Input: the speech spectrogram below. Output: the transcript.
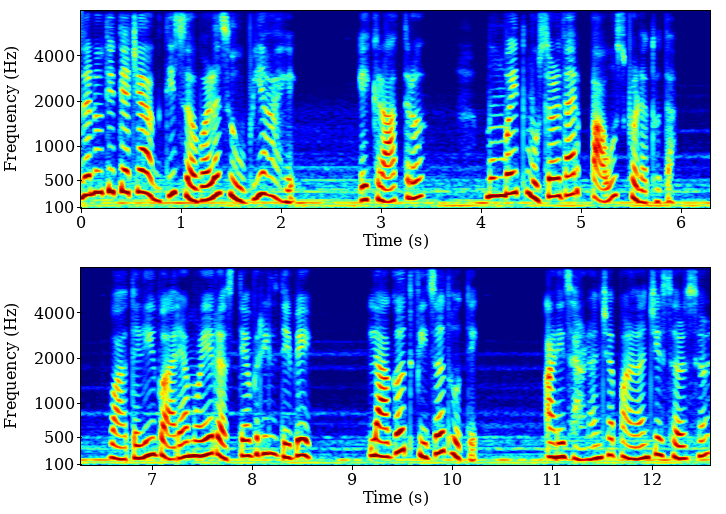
जणू ती त्याच्या अगदी जवळच उभी आहे. एक रात्र मुंबईत मुसळधार पाऊस पडत होता. वादळी वाऱ्यामुळे रस्त्यावरील दिवे लागत विजत होते आणि झाडांच्या पानांची सळसळ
